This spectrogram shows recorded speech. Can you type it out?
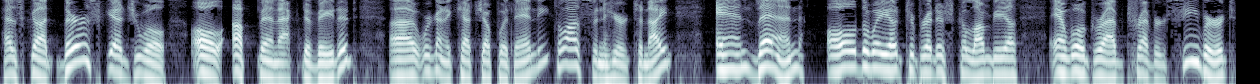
has got their schedule all up and activated. Uh, we're going to catch up with Andy Clausen here tonight, and then all the way out to British Columbia, and we'll grab Trevor Siebert,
